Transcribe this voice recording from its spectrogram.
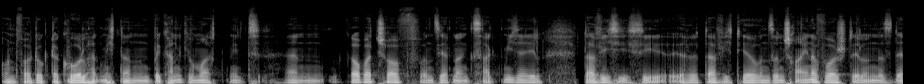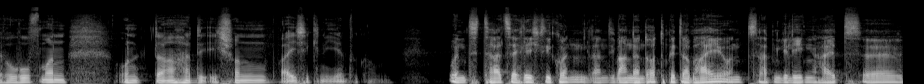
und Frau Dr. Kohl hat mich dann bekannt gemacht mit Herrn Gorbatschow und sie hat dann gesagt, Michael, darf ich, Sie, äh, darf ich dir unseren Schreiner vorstellen, das ist der Herr Hofmann und da hatte ich schon weiche Knie bekommen. Und tatsächlich, sie konnten dann, sie waren dann dort mit dabei und hatten Gelegenheit, äh,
